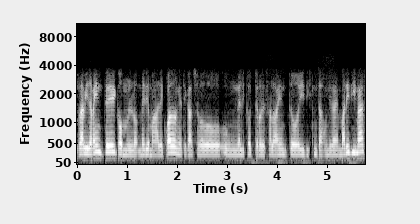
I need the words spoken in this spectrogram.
rápidamente con los medios más adecuados, en este caso un helicóptero de salvamento y distintas unidades marítimas.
